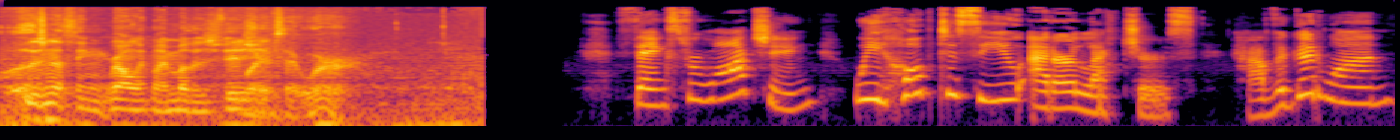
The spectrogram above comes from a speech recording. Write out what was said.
Well, there's nothing wrong with my mother's vision. What if there were? Thanks for watching. We hope to see you at our lectures. Have a good one.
